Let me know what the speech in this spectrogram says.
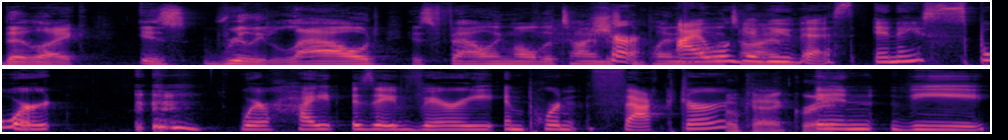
That like is really loud, is fouling all the time, is Sure, complaining I will the time. give you this. In a sport where height is a very important factor Okay, great. in the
